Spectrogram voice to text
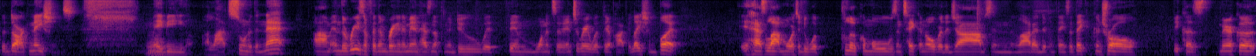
the dark nations. Maybe a lot sooner than that. Um, and the reason for them bringing them in has nothing to do with them wanting to integrate with their population, but it has a lot more to do with political moves and taking over the jobs and a lot of different things that they can control because America,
